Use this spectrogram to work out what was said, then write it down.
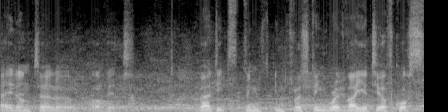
I don't tell uh, of it. But it's an interesting red variety, of course.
